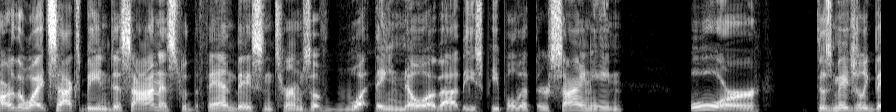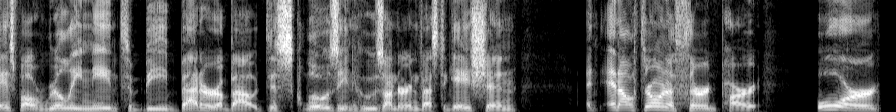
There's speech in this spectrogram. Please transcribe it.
are the White Sox being dishonest with the fan base in terms of what they know about these people that they're signing? Or does Major League Baseball really need to be better about disclosing who's under investigation? And, and I'll throw in a third part. Or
